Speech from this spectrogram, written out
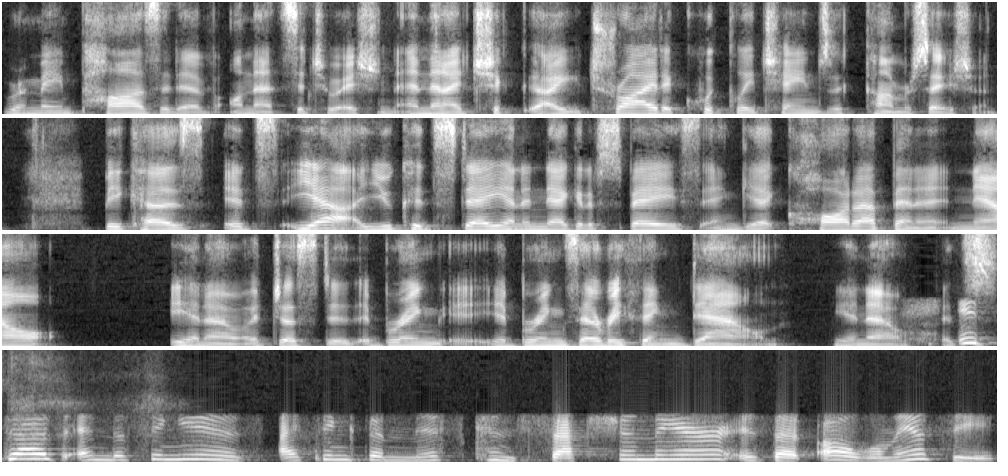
remain positive on that situation, and then I ch- I try to quickly change the conversation because it's yeah you could stay in a negative space and get caught up in it. And Now, you know it just it, it bring it brings everything down you know it does. And the thing is i think the misconception there is that oh well nancy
